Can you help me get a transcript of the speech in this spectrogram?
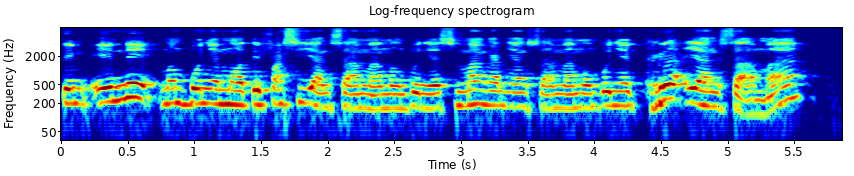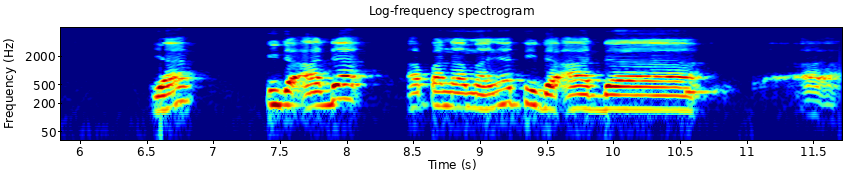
tim ini mempunyai motivasi yang sama, mempunyai semangat yang sama, mempunyai gerak yang sama, ya tidak ada apa namanya tidak ada eh,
